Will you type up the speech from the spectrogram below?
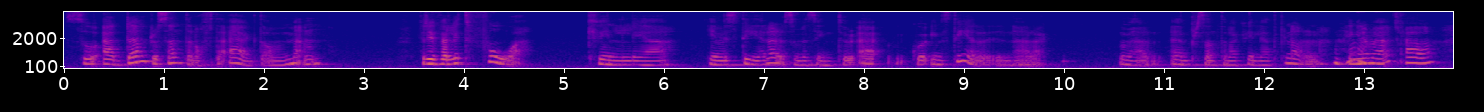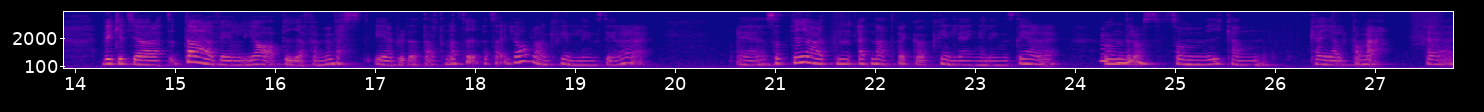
så är den procenten ofta ägd av män. För det är väldigt få kvinnliga investerare som i sin tur är, går, investerar i den här, de här en procenten av kvinnliga entreprenörerna. Mm. Hänger du med? Ja. Vilket gör att där vill jag via Feminvest erbjuda ett alternativ. Att så här, jag vill ha en kvinnlig investerare. Eh, så att vi har ett, ett nätverk av kvinnliga ängelinvesterare mm. under oss som vi kan, kan hjälpa med. Eh,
